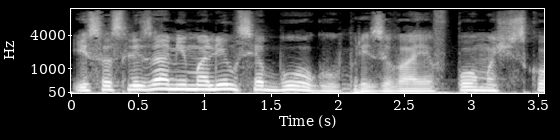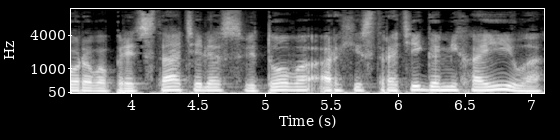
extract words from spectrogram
и со слезами молился Богу, призывая в помощь скорого предстателя святого архистратига Михаила,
